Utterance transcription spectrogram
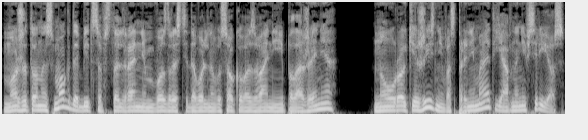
Может, он и смог добиться в столь раннем возрасте довольно высокого звания и положения, но уроки жизни воспринимает явно не всерьез.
